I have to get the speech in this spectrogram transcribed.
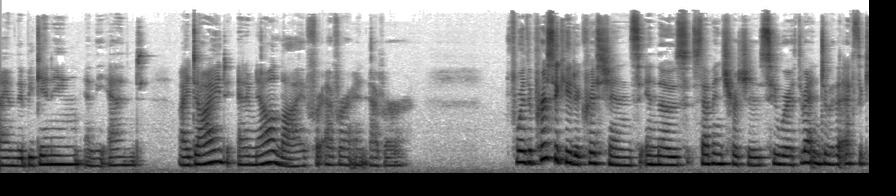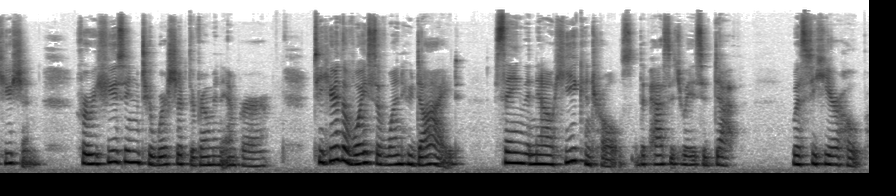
I am the beginning and the end. I died and am now alive forever and ever. For the persecuted Christians in those seven churches who were threatened with execution for refusing to worship the Roman emperor, to hear the voice of one who died saying that now he controls the passageways of death, was to hear hope.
